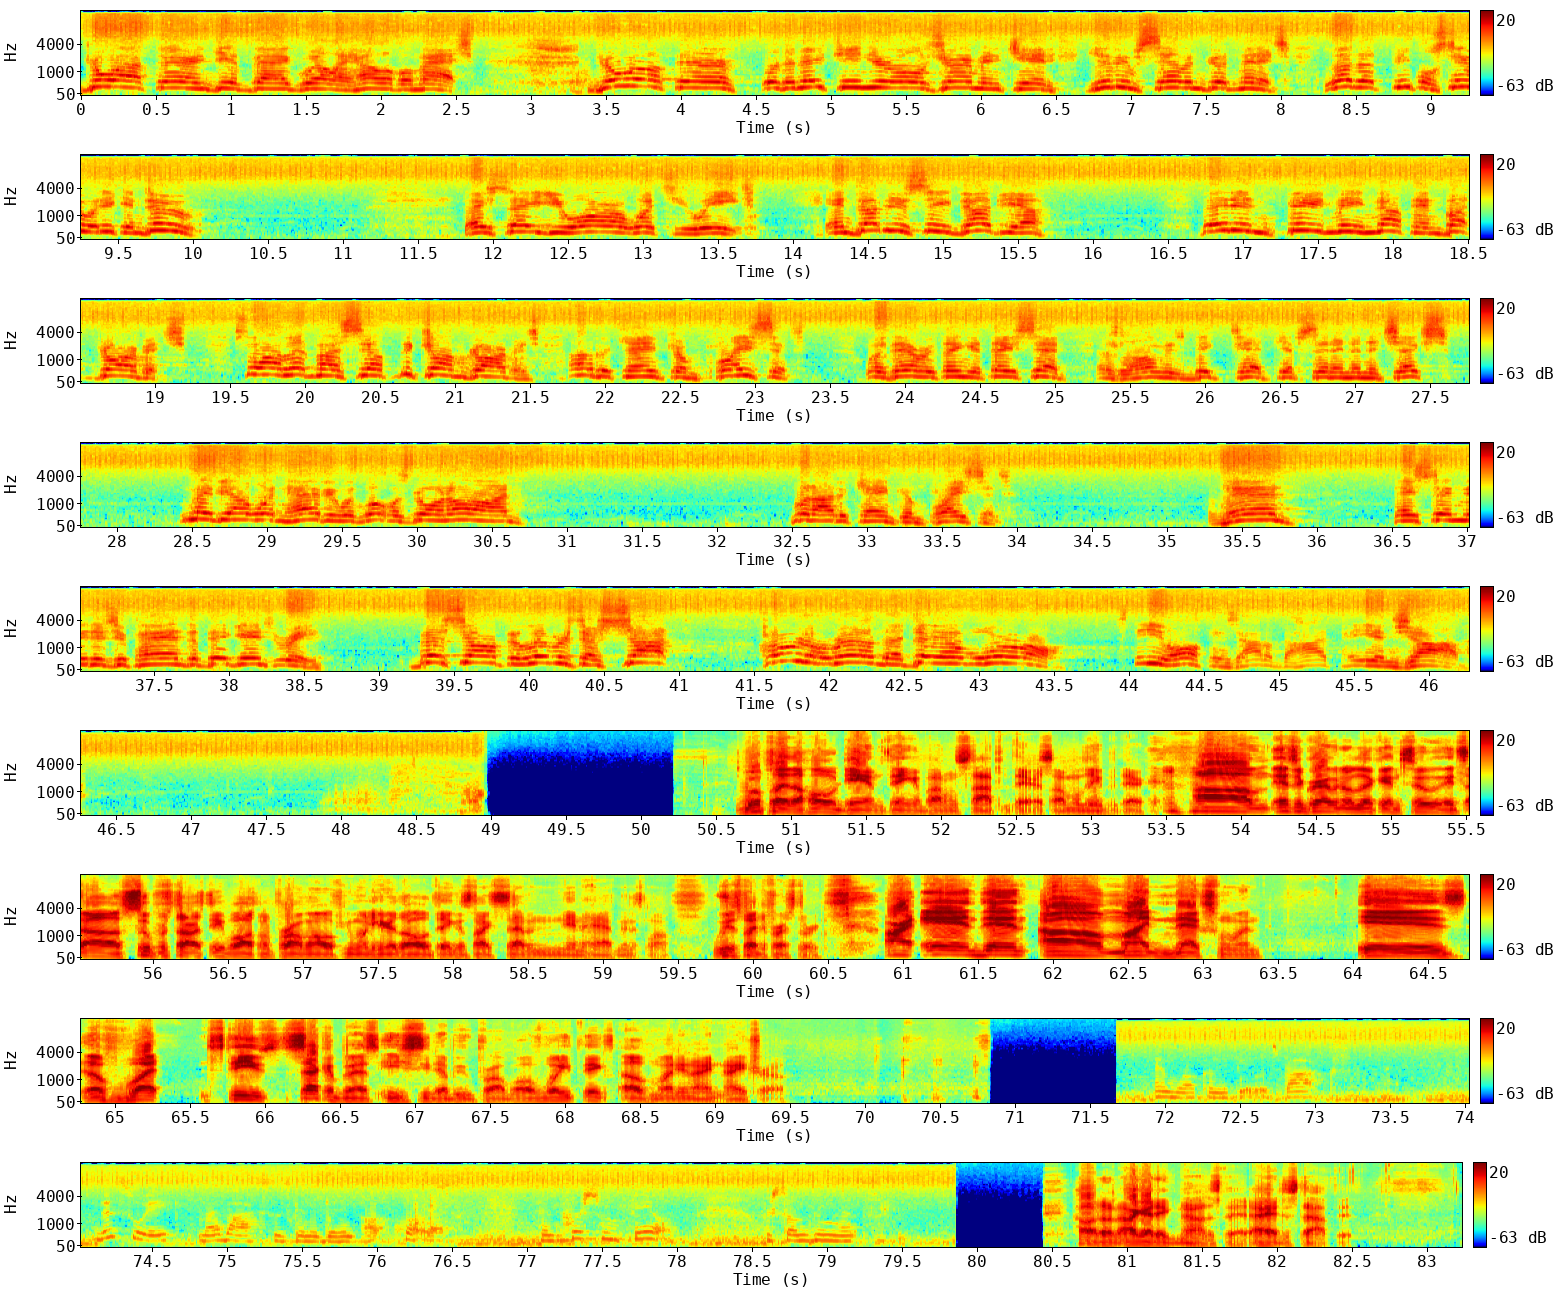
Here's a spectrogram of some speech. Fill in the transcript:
Go out there and give Bagwell a hell of a match. Go out there with an 18-year-old German kid. Give him seven good minutes. Let the people see what he can do. They say you are what you eat. In WCW, they didn't feed me nothing but garbage. So I let myself become garbage. I became complacent with everything that they said. As long as Big Ted kept sending in the checks, Maybe I wasn't happy with what was going on, but I became complacent. Then they send me to Japan the big injury. Bischoff delivers a shot heard around the damn world. Steve Austin's out of the high-paying job. We'll play the whole damn thing if I don't stop it there, so I'm gonna leave it there. um, it's a great one to look into. It's a uh, superstar Steve Austin promo. If you want to hear the whole thing, it's like seven and a half minutes long. We just played the first three. All right, and then uh, my next one is of what Steve's second best ECW promo of what he thinks of Monday Night Nitro. and welcome to Beulah's Box. This week, my box is going to get an up close and personal feel for something that's Hold on, I gotta acknowledge that. I had to stop it.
